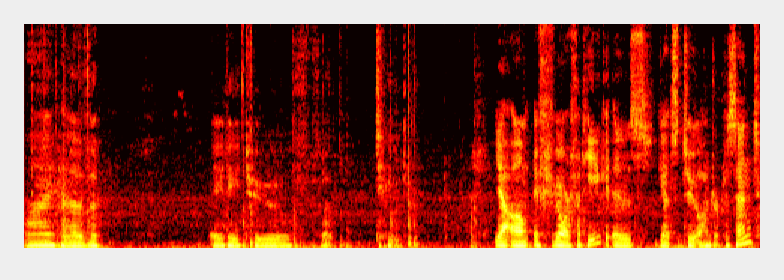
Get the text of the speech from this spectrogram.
I have 82 fatigue. Yeah, um, if your fatigue is gets to 100%,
